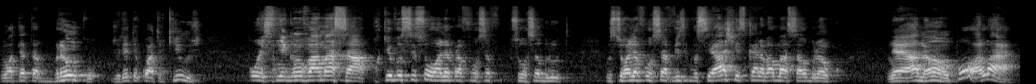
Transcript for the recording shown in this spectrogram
um atleta branco de 84 quilos, pô, esse negão vai amassar, porque você só olha para força, força bruta. Você olha a força física, você acha que esse cara vai amassar o branco. Né? Ah, não, pô, olha lá.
